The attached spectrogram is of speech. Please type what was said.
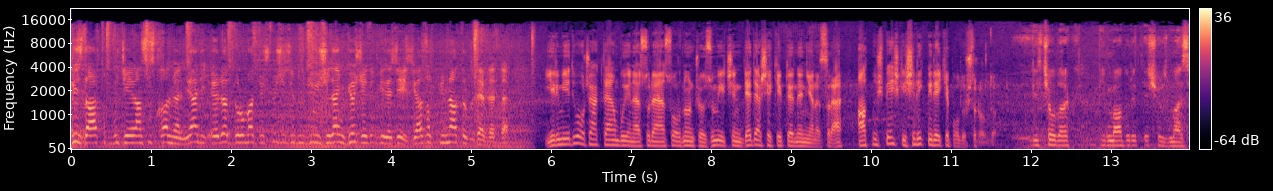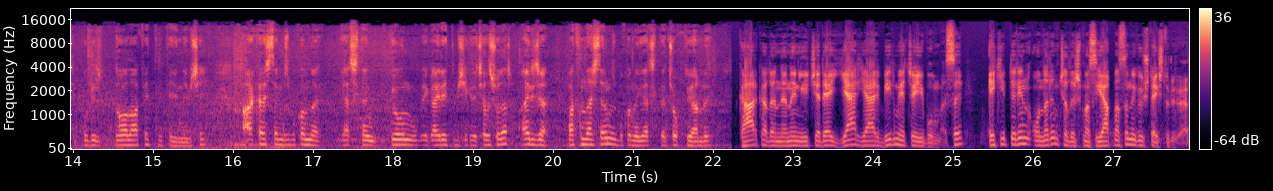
Biz de artık bu ceylansız kalmayalım. Yani öyle duruma düşmüşüz ki biz bu ülkeden göç edip gideceğiz. Yazık günahtır bu devlette. 27 Ocak'tan bu yana süren sorunun çözümü için DEDAŞ ekiplerinin yanı sıra 65 kişilik bir ekip oluşturuldu. İlçe olarak bir mağduriyet yaşıyoruz maalesef. Bu bir doğal afet niteliğinde bir şey. Arkadaşlarımız bu konuda gerçekten yoğun ve gayretli bir şekilde çalışıyorlar. Ayrıca vatandaşlarımız bu konuda gerçekten çok duyarlı. Kar kalınlığının ilçede yer yer bir metreyi bulması ekiplerin onarım çalışması yapmasını güçleştiriyor.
